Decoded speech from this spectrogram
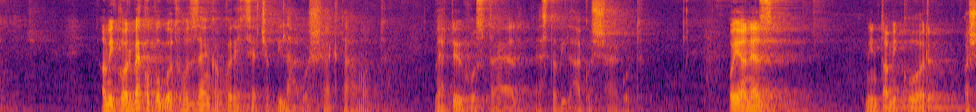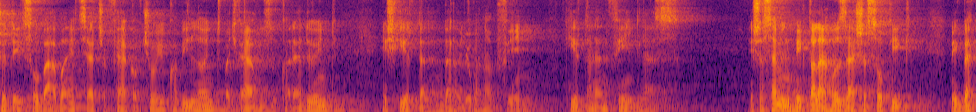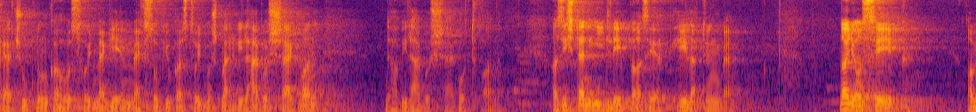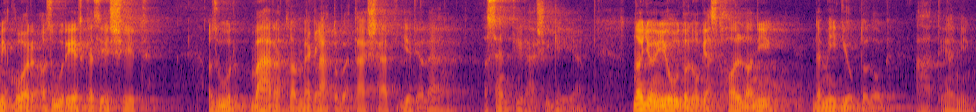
Amikor bekopogott hozzánk, akkor egyszer csak világosság támadt, mert ő hozta el ezt a világosságot. Olyan ez, mint amikor a sötét szobában egyszer csak felkapcsoljuk a villanyt, vagy felhúzzuk a redőnyt, és hirtelen beragyog a napfény. Hirtelen fény lesz. És a szemünk még talán hozzá se szokik, még be kell csuknunk ahhoz, hogy megé- megszokjuk azt, hogy most már világosság van, de a világosság ott van. Az Isten így lép be az életünkbe. Nagyon szép, amikor az Úr érkezését, az Úr váratlan meglátogatását írja le a Szentírás igéje. Nagyon jó dolog ezt hallani, de még jobb dolog átélni.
